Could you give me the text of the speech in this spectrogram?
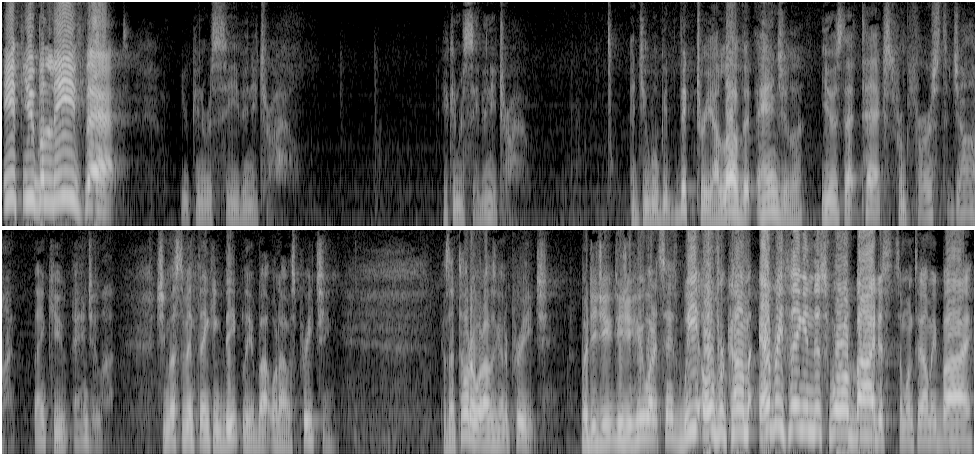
If you believe that, you can receive any trial. You can receive any trial and you will get victory. I love that Angela used that text from 1 John. Thank you, Angela. She must have been thinking deeply about what I was preaching. Because I told her what I was going to preach. But did you, did you hear what it says? We overcome everything in this world by, just someone tell me, by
